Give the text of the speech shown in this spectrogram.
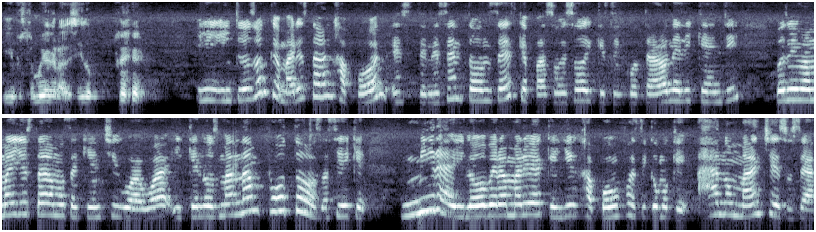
Y pues estoy muy agradecido. y incluso aunque Mario estaba en Japón, este, en ese entonces que pasó eso de que se encontraron él y Kenji, pues mi mamá y yo estábamos aquí en Chihuahua y que nos mandan fotos, así de que, mira, y luego ver a Mario y a Kenji en Japón fue así como que, ah, no manches, o sea,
